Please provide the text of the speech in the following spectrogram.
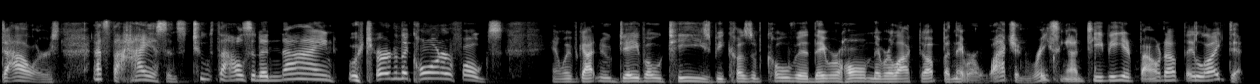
dollars. That's the highest since 2009. We're turning the corner, folks. And we've got new devotees because of COVID. They were home, they were locked up, and they were watching racing on TV and found out they liked it.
